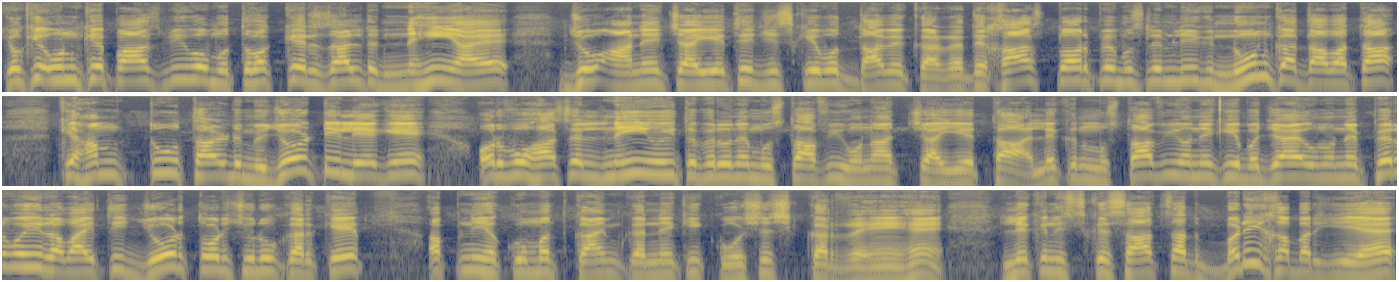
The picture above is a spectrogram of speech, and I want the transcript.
क्योंकि उनके पास भी वो मुतव रिज़ल्ट नहीं आए जो आने चाहिए थे, जिसके वो दावे कर रहे थे। ख़ास तौर पर मुस्लिम लीग नून का दावा था कि हम टू थर्ड मेजोरिटी ले गए और वो हासिल नहीं हुई तो फिर उन्हें मुस्ताफ़ी होना चाहिए था। लेकिन मुस्ताफ़ी होने की बजाय उन्होंने फिर वही रवायती जोड़ तोड़ शुरू करके अपनी हुकूमत कायम करने की कोशिश कर रहे हैं। लेकिन इसके साथ साथ बड़ी खबर यह है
